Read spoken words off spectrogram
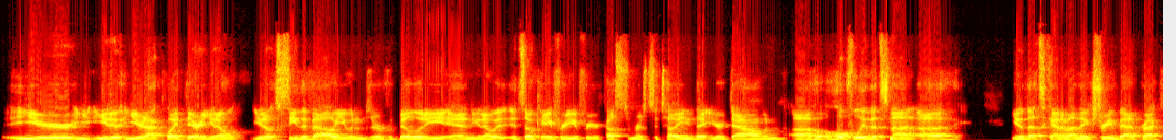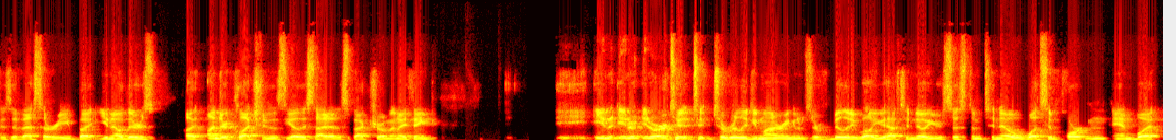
you're, you, you're not quite there. You don't, you don't see the value in observability and, you know, it's okay for you, for your customers to tell you that you're down. Uh, hopefully that's not, uh, you know, that's kind of on the extreme bad practice of SRE, but, you know, there's uh, under collection is the other side of the spectrum. And I think, in, in, in order to, to, to, really do monitoring and observability well, you have to know your system to know what's important and what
